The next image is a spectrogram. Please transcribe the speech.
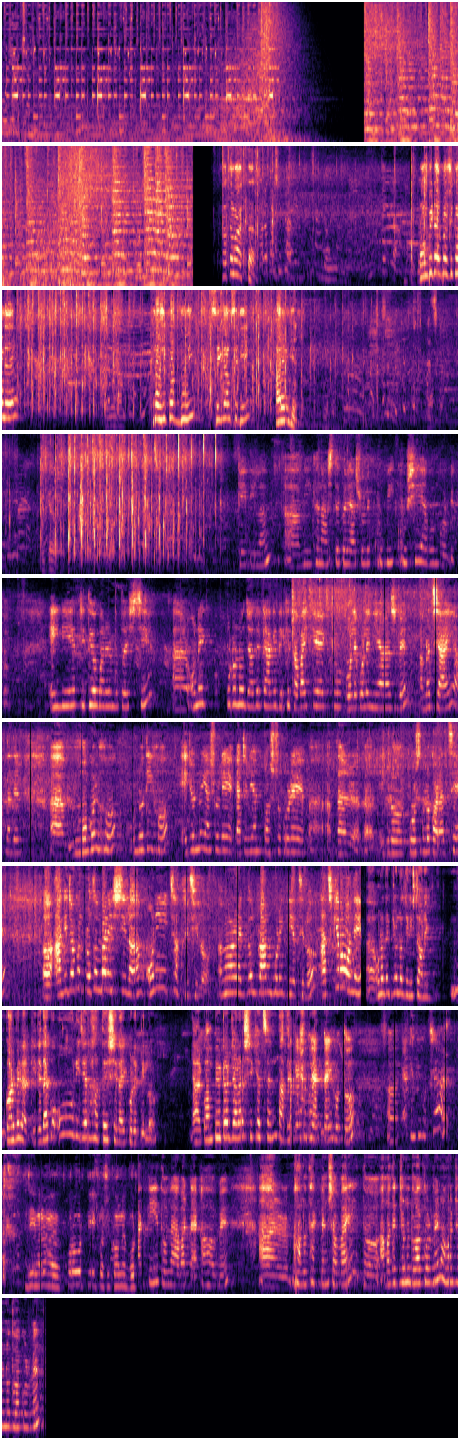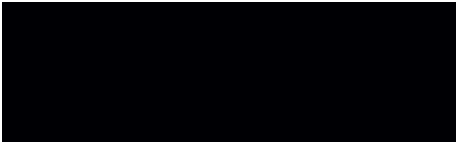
Audio Jungle. Fatema Akter computer প্রশিক্ষণের প্রশিক্ষক দুই সিগন্যাল সিটি আলমগীর। কে দিলাম। আমি এখানে আসতে পেরে আসলে খুবই খুশি এবং গর্বিত। এই নিয়ে তৃতীয়বারের মতো এসেছি। আর অনেক পুরনো যাদেরকে আগে দেখে সবাইকে একটু বলে বলে নিয়ে আসবেন। আমরা চাই আপনাদের আহ, মঙ্গল হোক উন্নতি হোক। এই জন্যই আসলে ব্যাটালিয়ন কষ্ট করে আপনার এগুলো কোর্সগুলো করাচ্ছে। আগে যখন প্রথমবার এসেছিলাম অনেক ছাত্রী ছিল। আমার একদম প্রাণ ভরে গিয়েছিল। আজকেও অনেক। ওনাদের জন্য জিনিসটা অনেক গর্বের আর কি যে দেখো ও নিজের হাতে সেলাই করে দিল। আর কম্পিউটার যারা শিখেছেন তাদেরকে শুধু একটাই হতো। আহ, এখন কি হচ্ছে আর? জি ম্যাডাম পরবর্তী প্রশিক্ষণে ভর্তি তাহলে আবার দেখা হবে। আর ভালো থাকবেন সবাই। তো আমাদের জন্য দোয়া করবেন আমার জন্য দোয়া করবেন।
